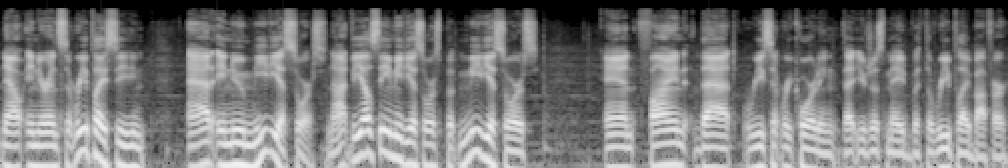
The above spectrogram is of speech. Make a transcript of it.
Now, in your instant replay scene, add a new media source, not VLC media source, but media source, and find that recent recording that you just made with the replay buffer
